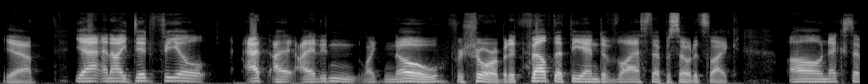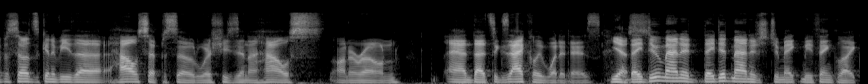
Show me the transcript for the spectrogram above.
Yeah. Yeah. And I did feel at I, I didn't like know for sure, but it felt at the end of last episode, it's like, oh, next episode's gonna be the house episode where she's in a house on her own. And that's exactly what it is. Yes. They do manage they did manage to make me think like,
